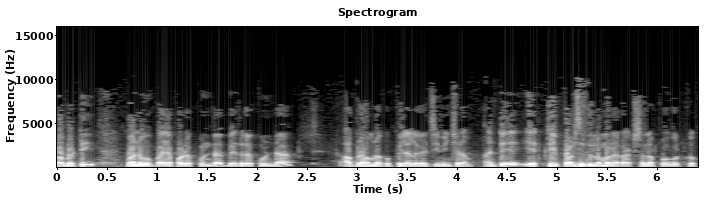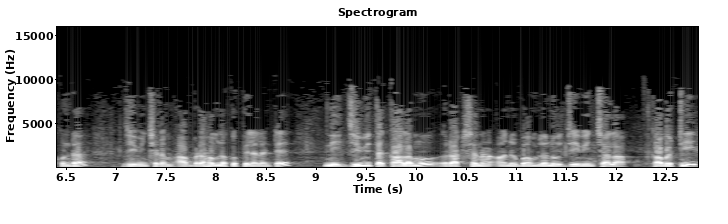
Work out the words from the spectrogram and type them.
కాబట్టి మనం భయపడకుండా బెదరకుండా అబ్రహంనకు పిల్లలుగా జీవించడం. అంటే ఎట్టి పరిస్థితుల్లో మన రక్షణ పోగొట్టుకోకుండా జీవించడం. అబ్రహంనకు పిల్లలంటే నీ జీవిత కాలము రక్షణ అనుభవంలో నువ్వు జీవించాలా? కాబట్టి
